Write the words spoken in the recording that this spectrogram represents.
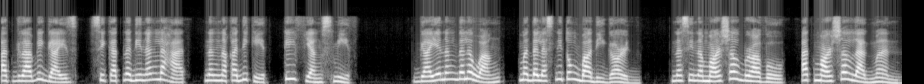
At grabe guys, sikat na din ang lahat, ng nakadikit, kay Fiang Smith. Gaya ng dalawang, madalas nitong bodyguard, na sina Marshall Bravo, at Marshall Lagman.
